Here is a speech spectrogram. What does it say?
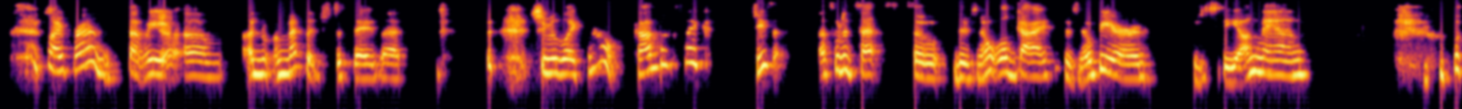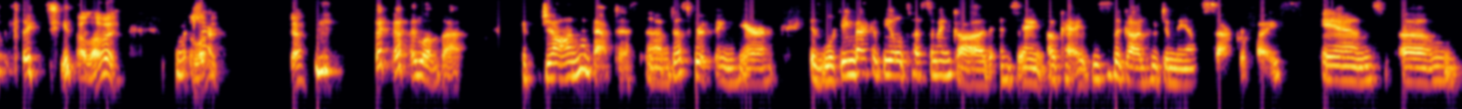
My friend sent me yeah. um, a, a message to say that she was like, no, God looks like Jesus. That's what it says. So there's no old guy, there's no beard, there's just a young man. looks like Jesus. I love it. I love it. Yeah. I love that. If John the Baptist, and I'm just riffing here, is looking back at the Old Testament God and saying, okay, this is the God who demands sacrifice and um,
